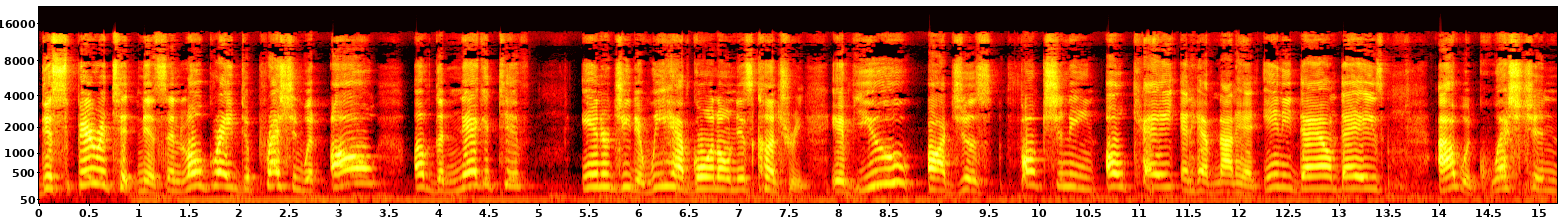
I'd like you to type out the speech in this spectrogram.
dispiritedness and low grade depression with all of the negative energy that we have going on in this country. If you are just functioning okay and have not had any down days, I would question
